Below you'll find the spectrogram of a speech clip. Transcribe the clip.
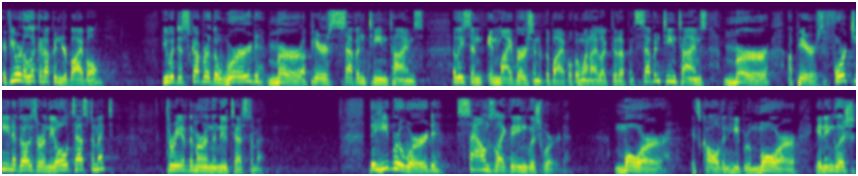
If you were to look it up in your Bible, you would discover the word myrrh appears 17 times, at least in, in my version of the Bible, the one I looked it up in. 17 times myrrh appears. 14 of those are in the Old Testament, three of them are in the New Testament. The Hebrew word sounds like the English word. More it's called in Hebrew. More. In English,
